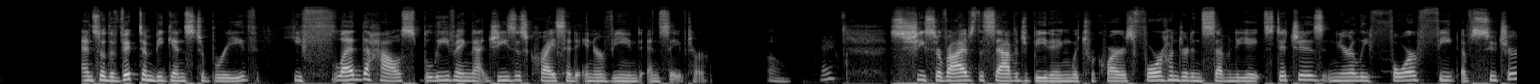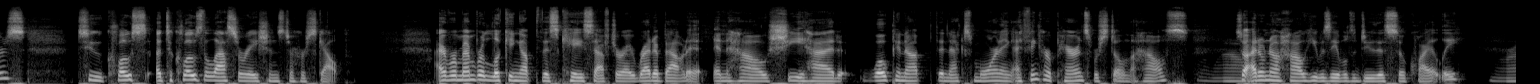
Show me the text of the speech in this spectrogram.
And so the victim begins to breathe. He fled the house, believing that Jesus Christ had intervened and saved her. oh, okay. She survives the savage beating, which requires 478 stitches, nearly four feet of sutures to close uh, to close the lacerations to her scalp. I remember looking up this case after I read about it and how she had woken up the next morning. I think her parents were still in the house, so I don't know how he was able to do this so quietly.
